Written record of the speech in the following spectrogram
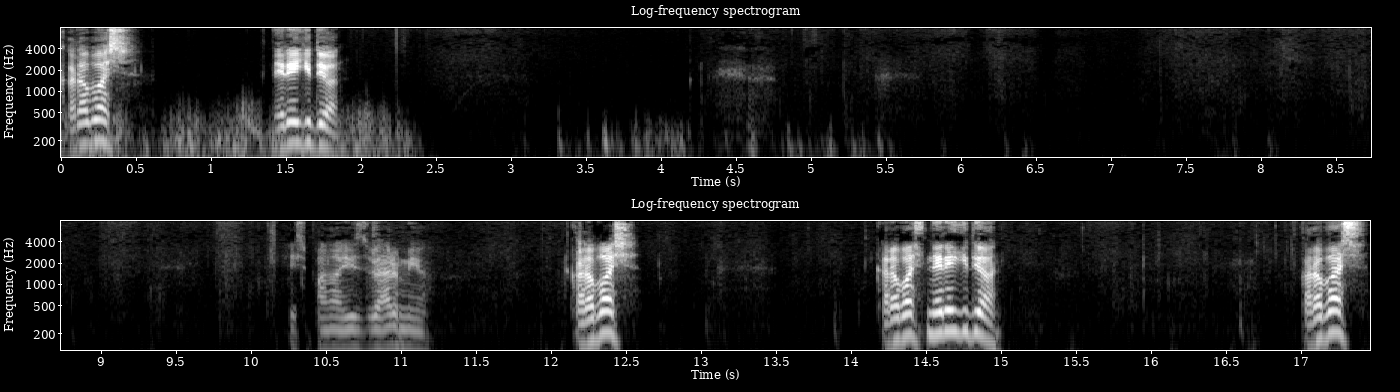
Karabaş. Nereye gidiyorsun? Hiç bana yüz vermiyor. Karabaş. Karabaş nereye gidiyorsun? Karabaş.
